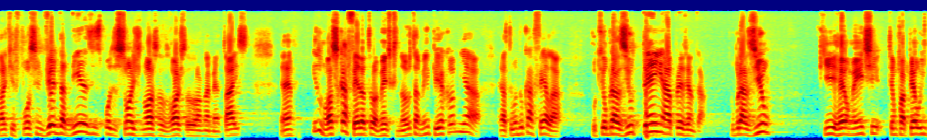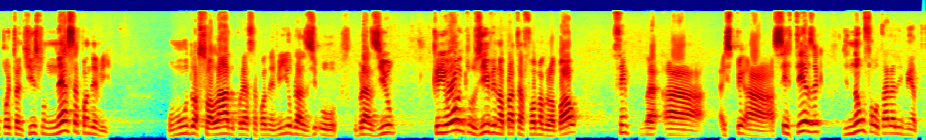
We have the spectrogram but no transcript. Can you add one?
para que fossem verdadeiras exposições de nossas rochas ornamentais, né, e do nosso café, naturalmente, que senão eu também perco a minha, a turma do café lá, porque o Brasil tem a apresentar. O Brasil que realmente tem um papel importantíssimo nessa pandemia. O mundo assolado por essa pandemia, o Brasil, o, o Brasil criou, inclusive, na plataforma global, sem, a, a, a certeza de não faltar alimento.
